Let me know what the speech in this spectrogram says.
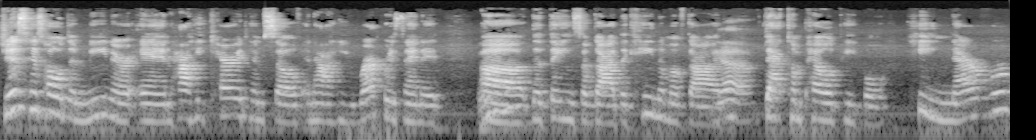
just his whole demeanor and how he carried himself and how he represented uh, the things of God, the kingdom of God, Mm-hmm. yeah. that compelled people. He never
